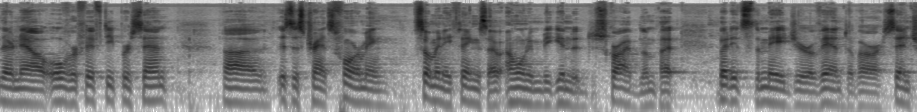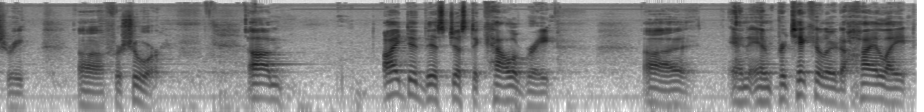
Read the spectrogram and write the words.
They're now over 50%. Uh, this is transforming so many things, I, I, won't even begin to describe them, but, but it's the major event of our century uh, for sure. Um, I did this just to calibrate uh, and in particular to highlight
